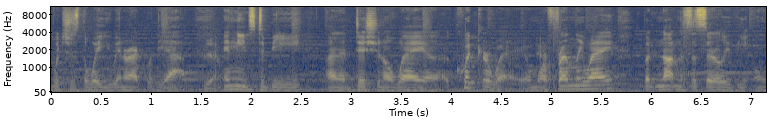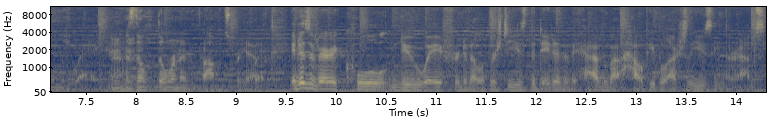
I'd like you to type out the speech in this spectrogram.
which is the way you interact with the app. Yeah. It needs to be an additional way, a, a quicker way, a more friendly way, but not necessarily the only way, because they'll, they'll run into problems pretty quick. It is a very cool new way for developers to use the data that they have about how people are actually using their apps.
